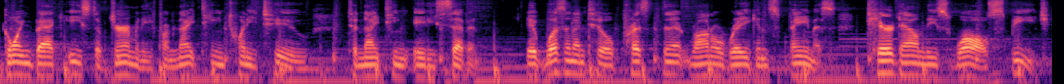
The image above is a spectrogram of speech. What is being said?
going back east of Germany from 1922 to 1987. It wasn't until President Ronald Reagan's famous Tear Down These Walls speech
